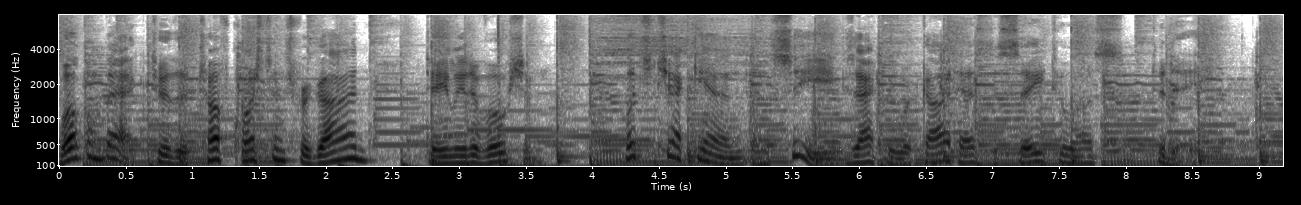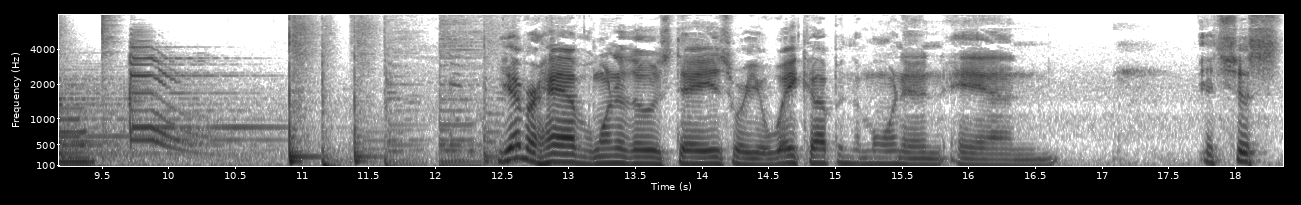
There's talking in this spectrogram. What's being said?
Welcome back to the Tough Questions for God Daily Devotion. Let's check in and see exactly what God has to say to us today. You ever have one of those days where you wake up in the morning and it's just,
